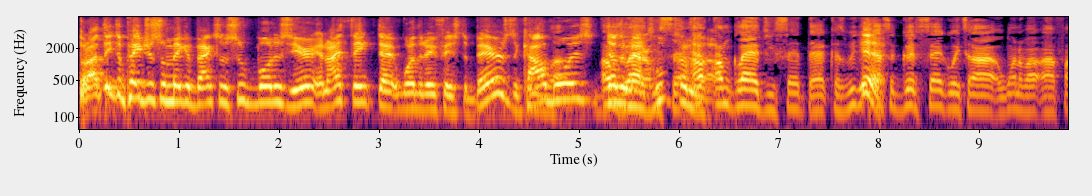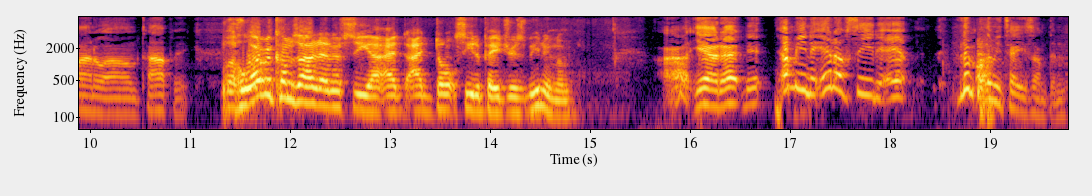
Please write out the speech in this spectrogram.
but I think the Patriots will make it back to the Super Bowl this year, and I think that whether they face the Bears, the Cowboys, I'm doesn't matter who said- comes I'm, out. I'm glad you said that because we Yeah. that's a good segue to our, one of our, our final um topic. But whoever comes out of the NFC, I, I I don't see the Patriots beating them. Uh, yeah, that, that- I mean the NFC. The, let, me- let me tell you something.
